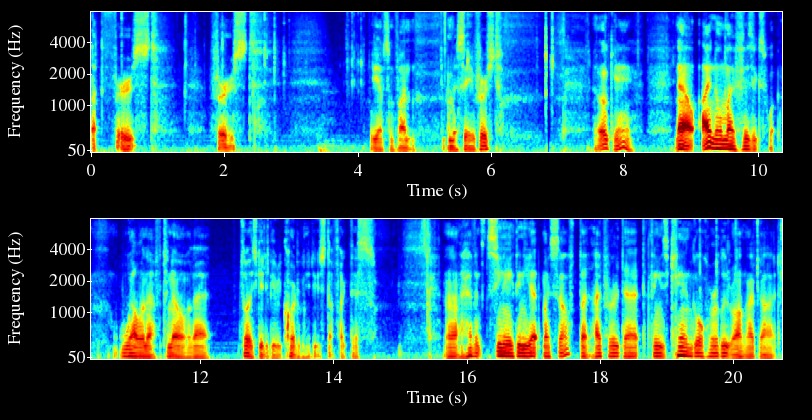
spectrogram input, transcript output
But first, first, we have some fun. I'm gonna save first. Okay. Now I know my physics well enough to know that it's always good to be recorded when you do stuff like this. Uh, I haven't seen anything yet myself, but I've heard that things can go horribly wrong. I've got,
